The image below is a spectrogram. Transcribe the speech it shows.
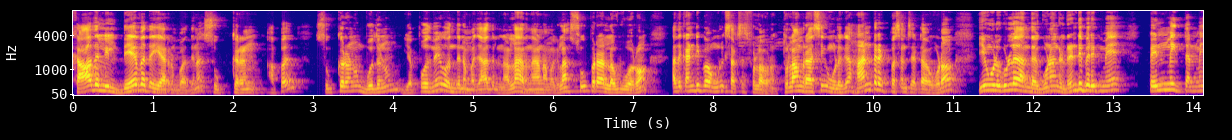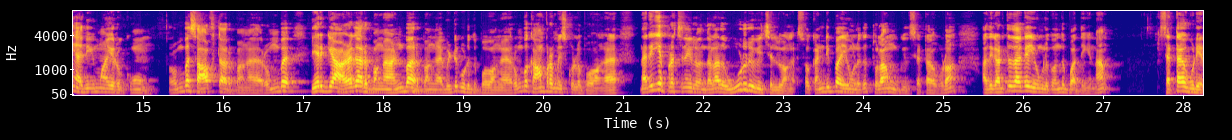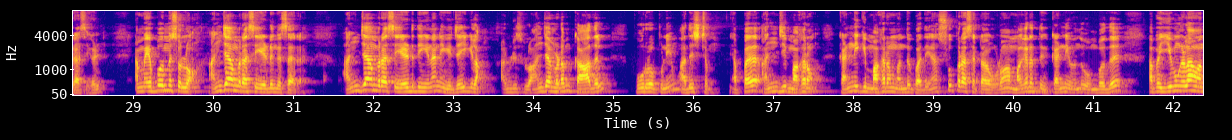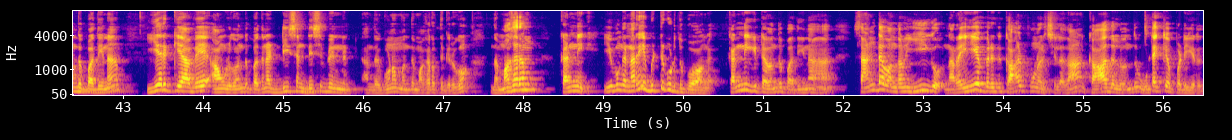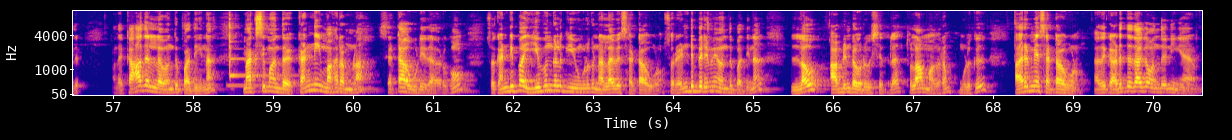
காதலில் தேவதை யாருன்னு பார்த்தீங்கன்னா சுக்கரன். அப்போ சுக்கரனும் புதனும் எப்போதுமே வந்து நம்ம ஜாதத்தில் நல்லா இருந்தால் நமக்குலாம் சூப்பராக லவ் வரும். அது கண்டிப்பாக உங்களுக்கு சக்ஸஸ்ஃபுல்லாக வரும். துலாம் ராசி உங்களுக்கு ஹண்ட்ரட் பர்சன்ட் செட் ஆகக்கூடும் இவங்களுக்குள்ள அந்த குணங்கள் ரெண்டு பேருக்குமே பெண்மைத்தன்மை அதிகமாக இருக்கும். ரொம்ப சாஃப்டாக இருப்பாங்க. ரொம்ப இயற்கையாக அழகாக இருப்பாங்க. அன்பாக இருப்பாங்க. விட்டு கொடுத்து போவாங்க. ரொம்ப காம்ப்ரமைஸ்குள்ளே போவாங்க. நிறைய பிரச்சனைகள் வந்தாலும் அதை ஊடுருவி செல்வாங்க ஸோ கண்டிப்பாக இவங்களுக்கு துலாம் செட் ஆகக்கூடும் அதுக்கு அடுத்ததாக இவங்களுக்கு வந்து பார்த்திங்கன்னா செட் ஆகக்கூடிய ராசிகள் நம்ம எப்போவுமே சொல்லுவோம் அஞ்சாம் ராசி எடுங்க சார் அஞ்சாம் ராசி எடுத்தீங்கன்னா நீங்கள் ஜெயிக்கலாம் அப்படின்னு சொல்லுவோம். அஞ்சாம் இடம் காதல் பூர்வ புண்ணியம் அதிர்ஷ்டம். அப்போ அஞ்சு மகரம் கன்னிக்கு மகரம் வந்து பார்த்திங்கன்னா சூப்பராக செட் ஆகக்கூடும் மகரத்துக்கு கன்னி வந்து ஒம்பது அப்போ இவங்களாம் வந்து பார்த்திங்கன்னா இயற்கையாகவே அவங்களுக்கு வந்து பார்த்தீங்கன்னா டீசன்ட் டிசிப்ளின் அந்த குணம் வந்து மகரத்துக்கு இருக்கும். இந்த மகரம் கன்னி இவங்க நிறைய விட்டு கொடுத்து போவாங்க. கன்னிக்கிட்ட வந்து பார்த்திங்கன்னா சண்டை வந்தாலும் ஈகோ நிறைய பேருக்கு காழ்ப்புணர்ச்சியில் தான் காதல் வந்து உடைக்கப்படுகிறது. அந்த காதலில் வந்து பார்த்திங்கன்னா மேக்ஸிமம் இந்த கன்னி மகரம்லாம் செட் ஆகக்கூடியதாக இருக்கும். ஸோ கண்டிப்பாக இவங்களுக்கு இவங்களுக்கு நல்லாவே செட் ஆகணும் ஸோ ரெண்டு பேருமே வந்து பார்த்திங்கன்னா லவ் அப்படின்ற ஒரு விஷயத்தில் துலா மகரம் உங்களுக்கு அருமையாக செட் ஆகணும். அதுக்கு அடுத்ததாக வந்து நீங்கள்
